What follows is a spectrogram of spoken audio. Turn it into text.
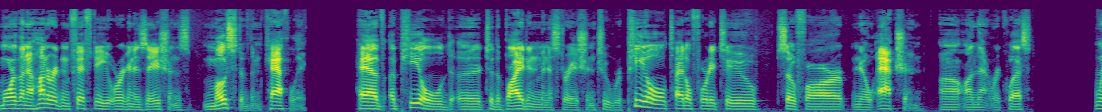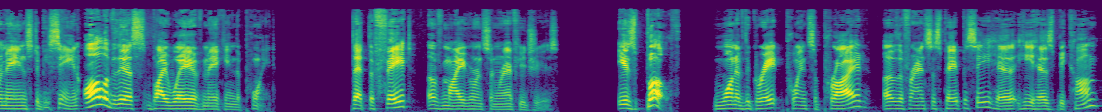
More than 150 organizations, most of them Catholic, have appealed uh, to the Biden administration to repeal Title 42. So far, no action uh, on that request remains to be seen. All of this by way of making the point that the fate of migrants and refugees is both one of the great points of pride of the Francis papacy. He has become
